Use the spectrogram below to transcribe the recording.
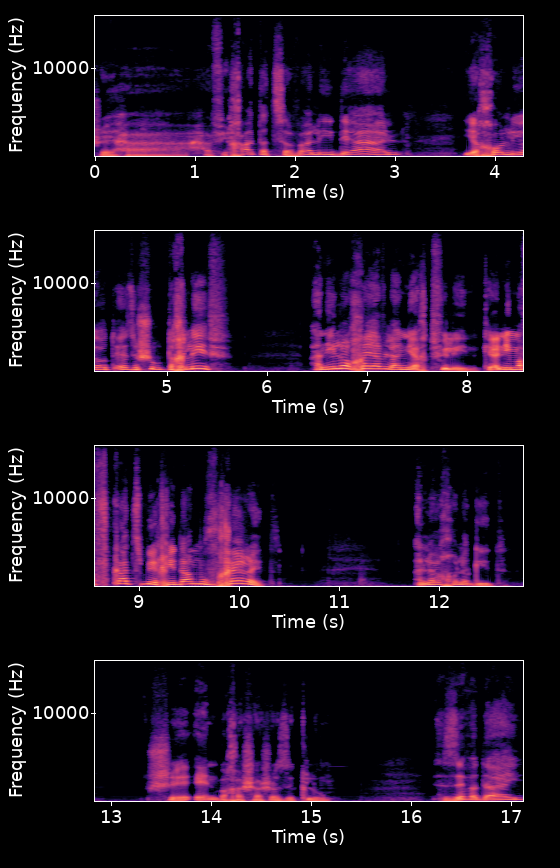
שהפיכת הצבא לאידיאל יכול להיות איזשהו תחליף. אני לא חייב להניח תפילין, כי אני מפקץ ביחידה מובחרת. אני לא יכול להגיד שאין בחשש הזה כלום. זה ודאי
